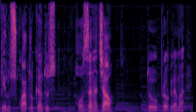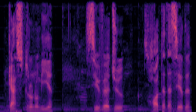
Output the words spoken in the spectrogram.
Pelos Quatro Cantos, Rosana Zhao, do programa Gastronomia, Silvia Ju, Rota da Seda,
